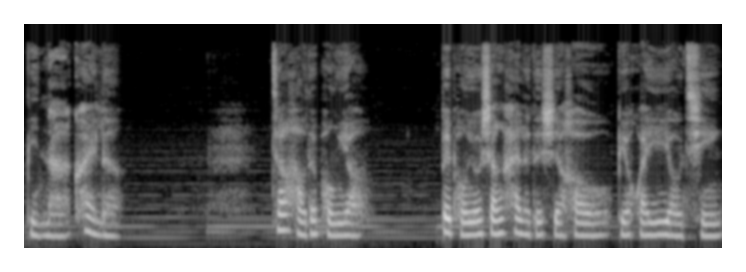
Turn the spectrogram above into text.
比拿快乐。交好的朋友，被朋友伤害了的时候，别怀疑友情，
